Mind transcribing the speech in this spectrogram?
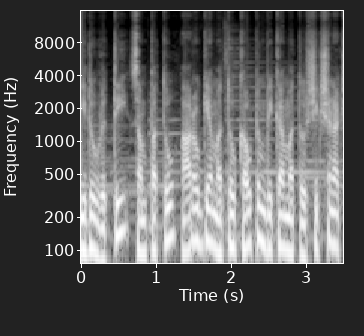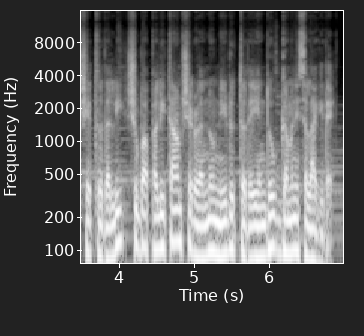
ಇದು ವೃತ್ತಿ, ಸಂಪತ್ತು, ಆರೋಗ್ಯ ಮತ್ತು ಕೌಟುಂಬಿಕ ಮತ್ತು ಶಿಕ್ಷಣ ಕ್ಷೇತ್ರದಲ್ಲಿ ಶುಭ ಫಲಿತಾಂಶಗಳನ್ನು ನೀಡುತ್ತದೆ ಎಂದು ಗಮನಿಸಲಾಗಿದೆ.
